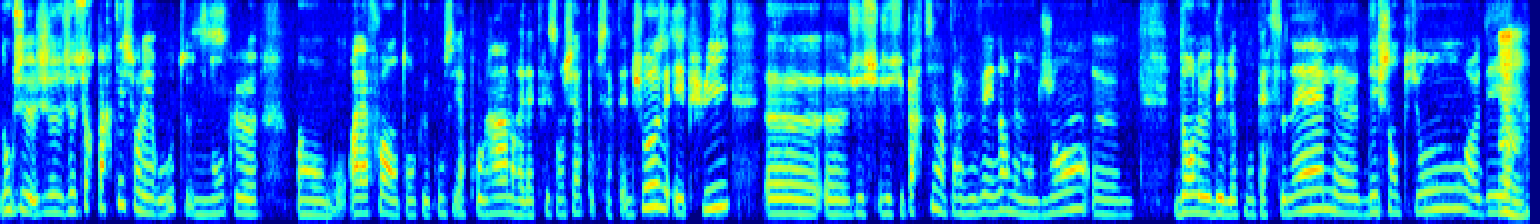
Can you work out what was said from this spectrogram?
donc je, je, je, suis repartie sur les routes, donc euh, en, bon, à la fois en tant que conseillère programme, rédactrice en chef pour certaines choses, et puis euh, euh, je, je, suis partie interviewer énormément de gens dans le développement personnel, des champions, des, mmh.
